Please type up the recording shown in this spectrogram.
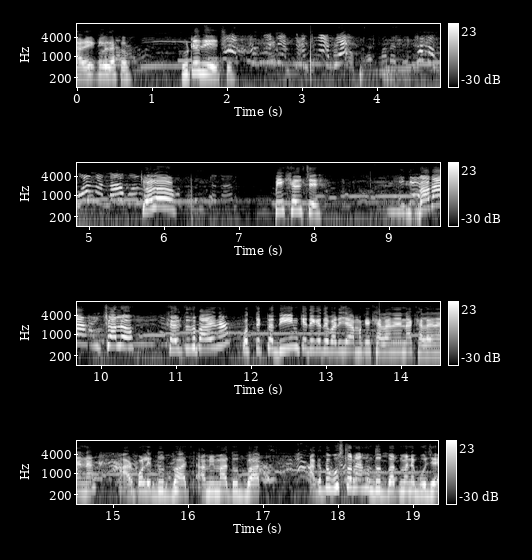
আর এগুলো দেখো, ঘুটে দিয়েছে। চলো। মেয়ে খেলছে। বাবা, চলো। খেলতে তো পারে না। প্রত্যেকটা দিন কেঁদে কেঁদে পারি যে আমাকে খেলা নেয় না, খেলা নেয় না। আর বলে দুধ ভাত, আমি মা দুধ ভাত। আগে তো বুঝতো না এখন দুধ ভাত মানে বুঝে।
